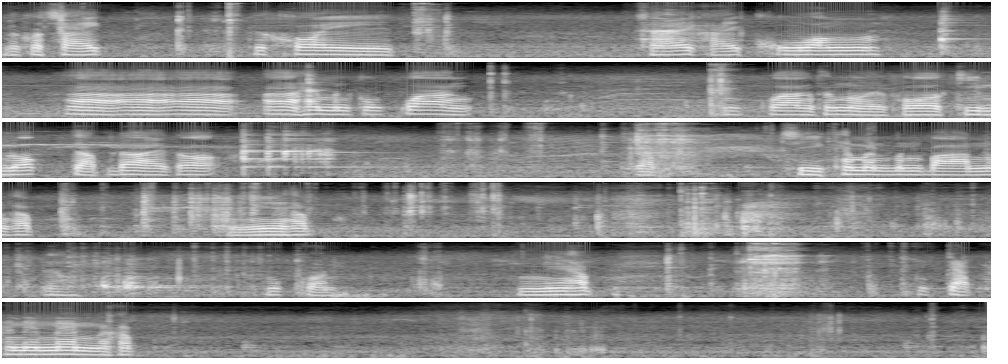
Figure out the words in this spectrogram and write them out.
แล้วก็ใช้ค่อยๆใช้ไขควง อ้าอ้าอ้าอ้าให้มันกว้างกว้างสักหน่อย พอคีมล็อกจับได้ก็ จับฉีกให้มันบานๆนะครับ อย่างนี้ครับเดี๋ยวลุกก่อนอย่างนี้ครับ จับให้แน่นๆนะครับ อืม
